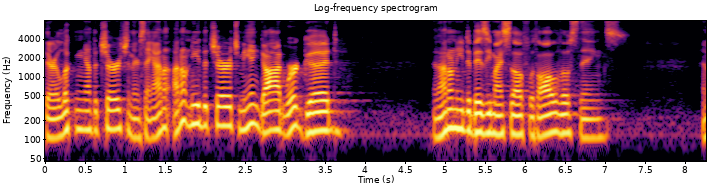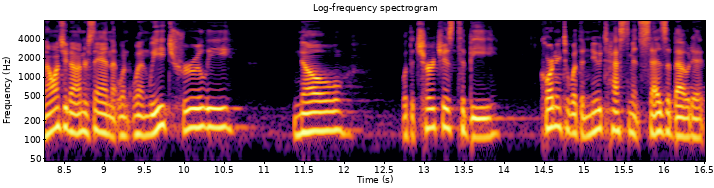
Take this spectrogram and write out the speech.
They're looking at the church and they're saying, I don't, I don't need the church. Me and God, we're good. And I don't need to busy myself with all of those things. And I want you to understand that when, when we truly know what the church is to be, according to what the New Testament says about it,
